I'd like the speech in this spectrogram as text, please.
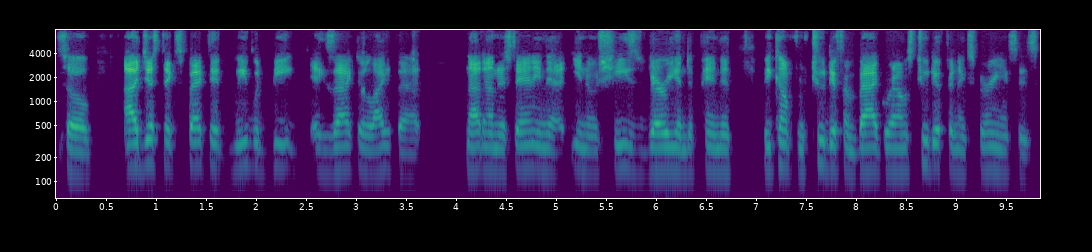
So I just expected we would be exactly like that, not understanding that, you know, she's very independent. We come from two different backgrounds, two different experiences.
